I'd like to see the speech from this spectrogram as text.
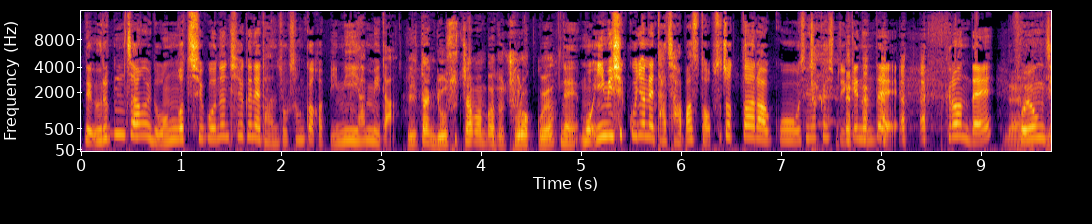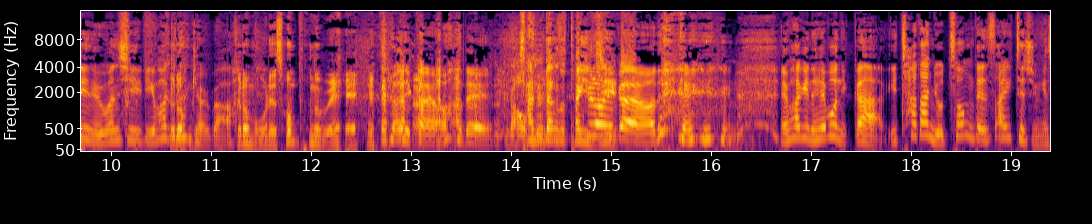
근데 으름장을 놓은 것 치고는 최근에 단속 성과가 미미합니다. 일단 요 숫자만 봐도 줄었고요. 네, 뭐 이미 19년에 다 잡아서 다 없어졌다라고 생각할 수도 있겠는데 그런데 네. 고용진 의원실이 확인한 그럼- 결과 그럼 올해 선포는 왜 해? 그러니까요. 네. 잔당소탕이지. 그러니까요. 네. 네, 확인을 해보니까 이 차단 요청된 사이트 중에서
